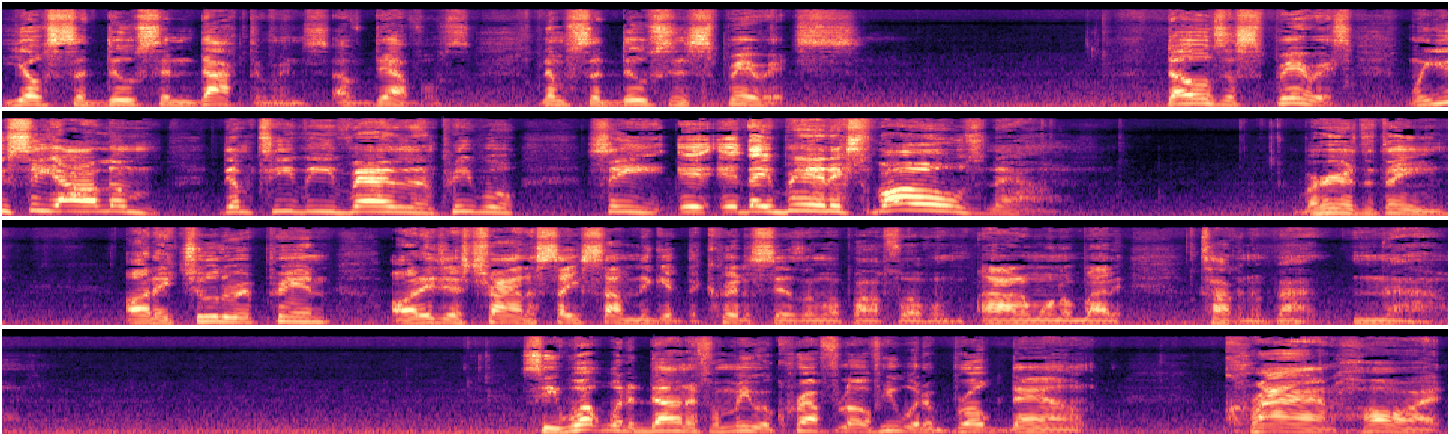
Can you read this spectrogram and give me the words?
your seducing doctrines of devils, them seducing spirits. Those are spirits. When you see all them them TV vandals and people, see, it, it, they being exposed now. But here's the thing. Are they truly repenting or are they just trying to say something to get the criticism up off of them? I don't want nobody talking about now. See, what would have done it for me with Creflo if he would have broke down crying hard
